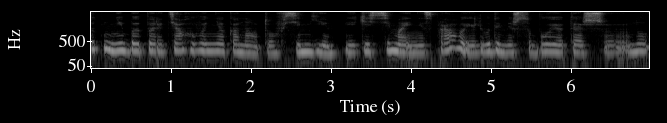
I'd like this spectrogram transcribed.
Тут ніби перетягування канату в сім'ї, якісь сімейні справи, і люди між собою теж е, ну,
